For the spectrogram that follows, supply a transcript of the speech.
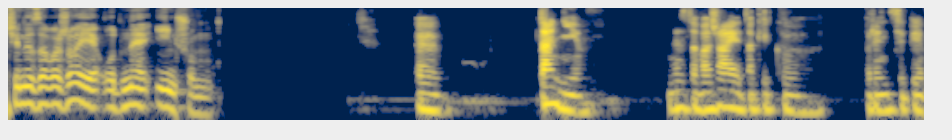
чи не заважає одне іншому? Е, та ні, не заважає, так як, е, в принципі,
